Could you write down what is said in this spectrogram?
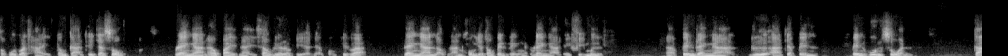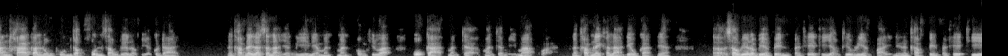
สมมุติว่าไทยต้องการที่จะส่งแรงงานเข้าไปในซาอุดิอาระเบียเนี่ยผมคิดว่าแรงงานเหล่านั้นคงจะต้องเป็นแรงแรงงานในฝีมือนะเป็นแรงงานหรืออาจจะเป็นเป็นหุ้นส่วนการค้าการลงทุนกับคนซาอุดิอาระเบียก็ได้นะครับ ในลักษณะอย่างนี้เนี่ยมันมันผมคิดว่า โอกาสมันจะมันจะมีมากกว่านะครับในขณะเดียวกันเนี่ยซาอุดิอาระเบียเป็นประเทศที่อย่างที่เรียนไปนี่นะครับ เป็นประเทศที่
